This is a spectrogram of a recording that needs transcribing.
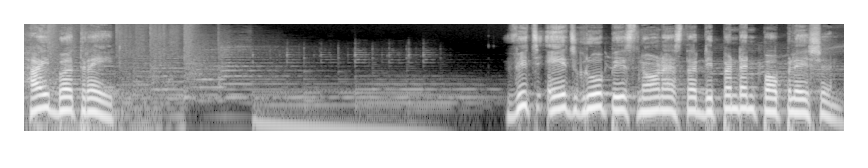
high birth rate. Which age group is known as the dependent population?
